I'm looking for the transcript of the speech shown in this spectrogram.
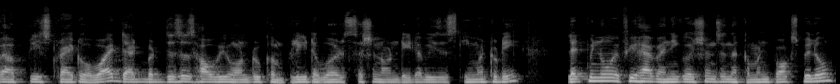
uh, please try to avoid that. But this is how we want to complete our session on database schema today. Let me know if you have any questions in the comment box below.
